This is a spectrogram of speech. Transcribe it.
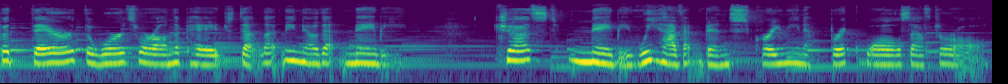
But there, the words were on the page that let me know that maybe, just maybe, we haven't been screaming at brick walls after all.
